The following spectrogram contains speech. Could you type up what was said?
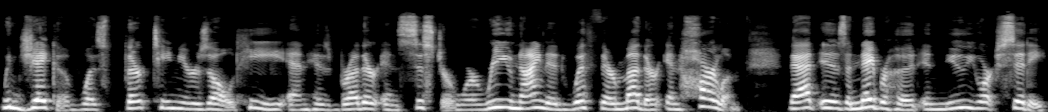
When Jacob was 13 years old, he and his brother and sister were reunited with their mother in Harlem. That is a neighborhood in New York City,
